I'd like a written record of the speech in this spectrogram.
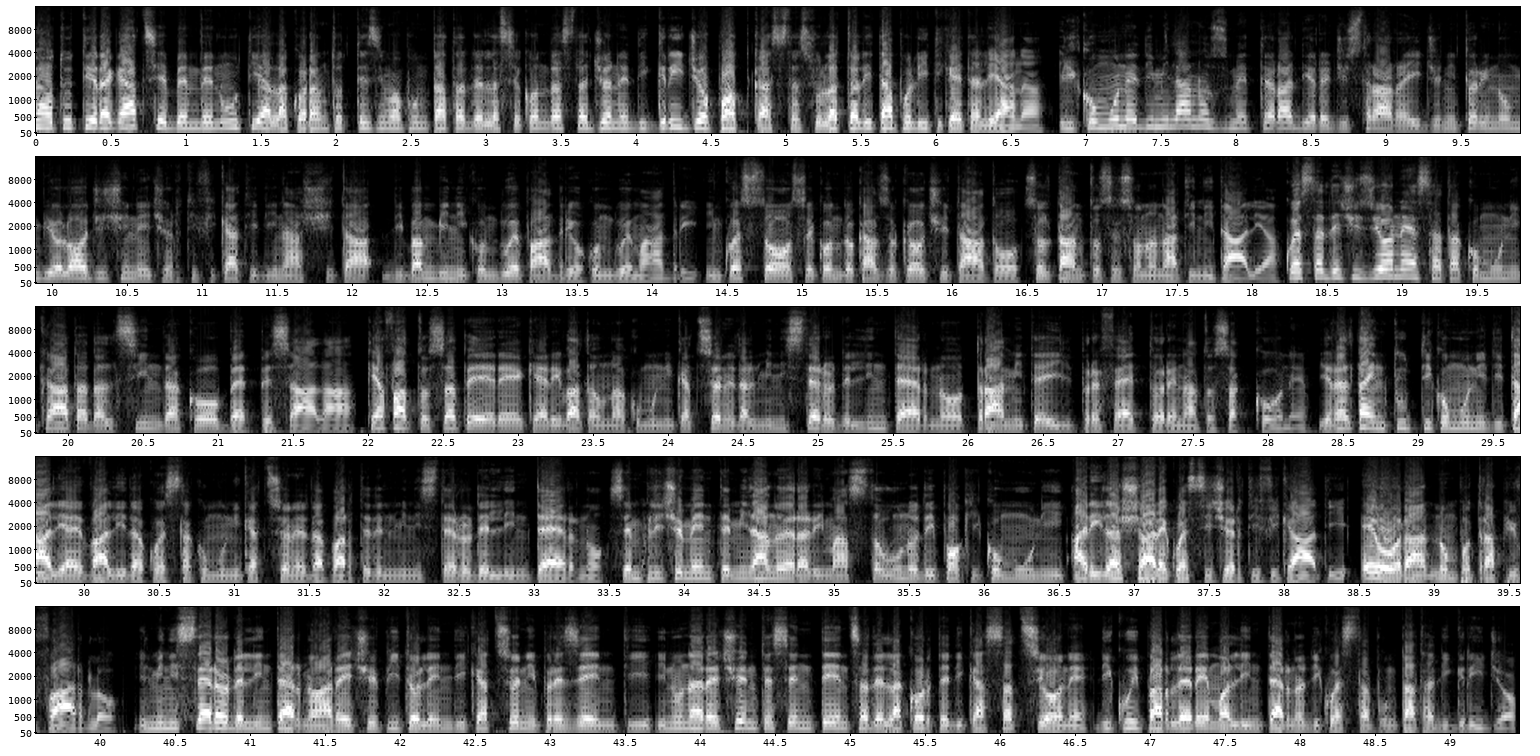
ciao a tutti ragazzi e benvenuti alla 48esima puntata della seconda stagione di Grigio Podcast sull'attualità politica italiana. Il comune di Milano smetterà di registrare i genitori non biologici nei certificati di nascita di bambini con due padri o con due madri, in questo secondo caso che ho citato soltanto se sono nati in Italia. Questa decisione è stata comunicata dal sindaco Beppe Sala, che ha fatto sapere che è arrivata una comunicazione dal Ministero dell'Interno tramite il prefetto Renato Saccone. In realtà in tutti i comuni d'Italia è valida questa comunicazione da parte del Ministero dell'Interno, semplicemente Milano era rimasto uno dei pochi comuni a rilasciare questi certificati e ora non potrà più farlo. Il Ministero dell'Interno ha recepito le indicazioni presenti in una recente sentenza della Corte di Cassazione di cui parleremo all'interno di questa puntata di Grigio.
